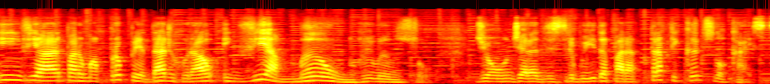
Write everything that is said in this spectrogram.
e enviar para uma propriedade rural em Viamão, no Rio Grande do Sul, de onde era distribuída para traficantes locais.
